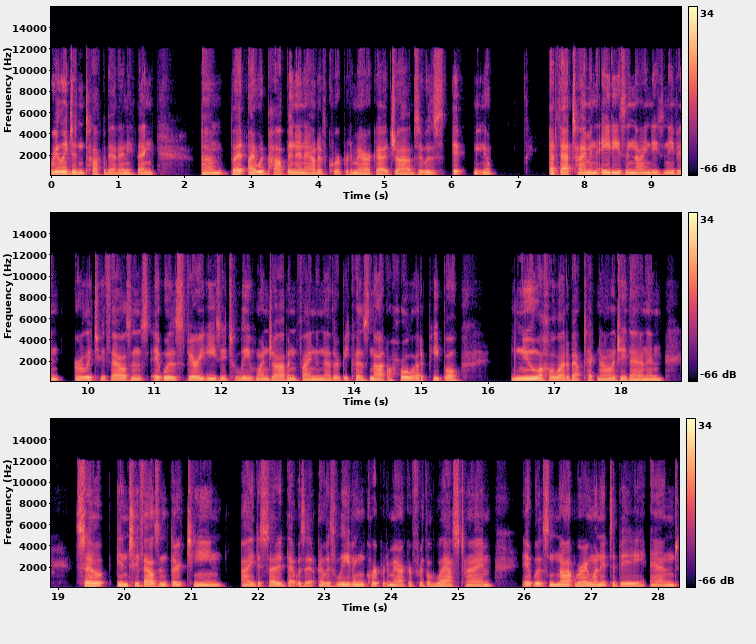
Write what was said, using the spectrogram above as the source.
really didn't talk about anything. Um, but I would pop in and out of corporate America jobs. It was it, you know, at that time in the 80s and 90s and even early 2000s, it was very easy to leave one job and find another because not a whole lot of people knew a whole lot about technology then. And so in 2013, I decided that was it. I was leaving corporate America for the last time. It was not where I wanted to be. And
